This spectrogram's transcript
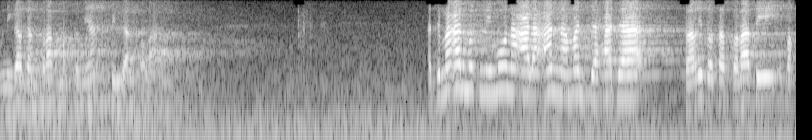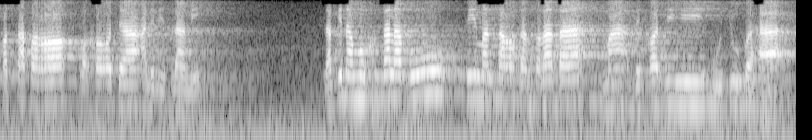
Meninggalkan salat maksudnya tidak salat. Ajma'al muslimuna ala anna man jahada faridatas salati faqad kafara wa kharaja 'anil islami. Lakin mukhtalafu fi man taraka salata ma biqadihi wujubaha.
